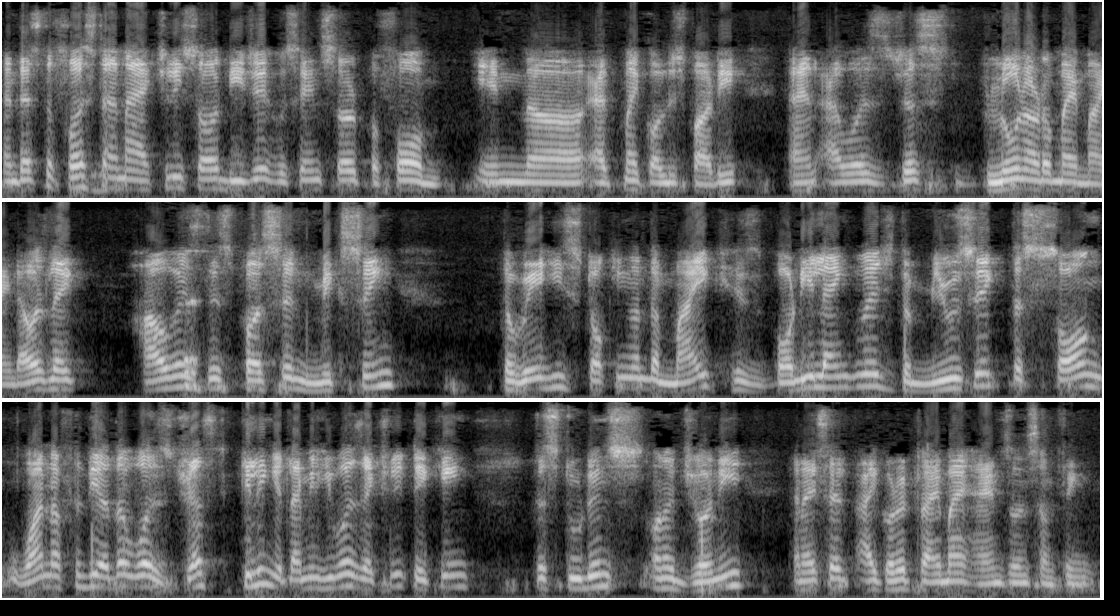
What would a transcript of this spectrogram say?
And that's the first time I actually saw DJ Hussein Sir perform in uh, at my college party, and I was just blown out of my mind. I was like, "How is this person mixing the way he's talking on the mic, his body language, the music, the song, one after the other was just killing it. I mean, he was actually taking the students on a journey. And I said, I got to try my hands on something,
